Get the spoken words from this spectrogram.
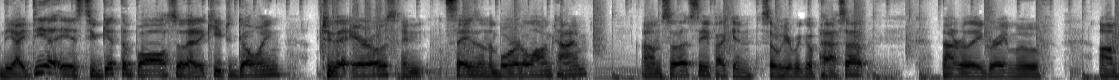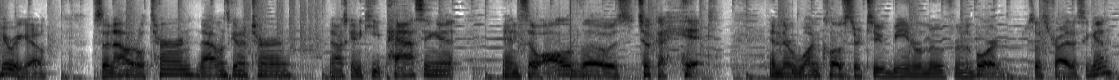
The idea is to get the ball so that it keeps going to the arrows and stays on the board a long time. Um, so let's see if I can, so here we go pass up. Not really a great move. Um, here we go. So now it'll turn, that one's gonna turn, now it's gonna keep passing it. And so all of those took a hit and they're one closer to being removed from the board. So let's try this again.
